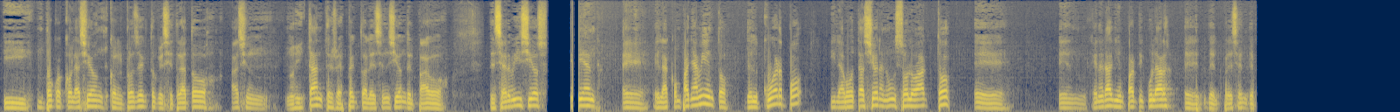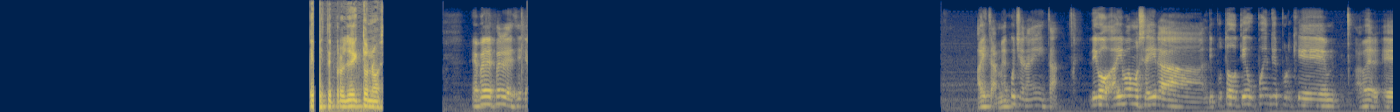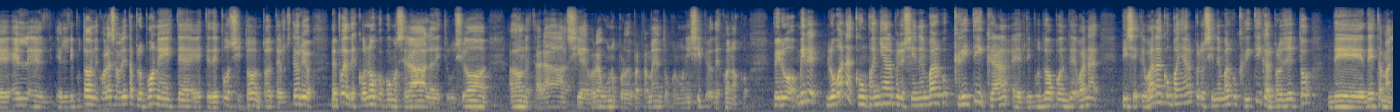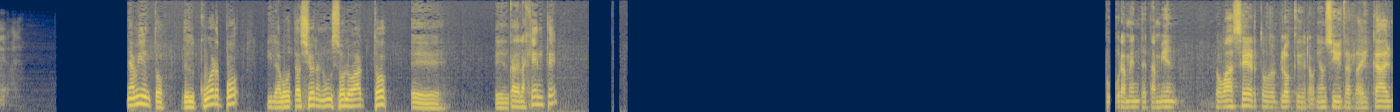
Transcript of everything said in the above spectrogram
y un poco a colación con el proyecto que se trató hace unos instantes respecto a la exención del pago de servicios, también eh, el acompañamiento del cuerpo y la votación en un solo acto, eh, en general y en particular del presente. Este proyecto nos Espere, espere. Ahí está, ¿me escuchan? Ahí está. Digo, ahí vamos a ir al diputado Tiago Puente porque, a ver, eh, el, diputado Nicolás Aboleta propone este, este depósito en todo el territorio. Después desconozco cómo será la distribución, a dónde estará, si habrá uno por departamento, por municipio, desconozco. Pero mire, lo van a acompañar, pero sin embargo critica, el diputado Puente, van a, dice que van a acompañar, pero sin embargo critica el proyecto de, esta manera. Acompañamiento del cuerpo y la votación en un solo acto eh, en cada de la gente. Seguramente también lo va a hacer todo el bloque de la Unión Cívica Radical,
